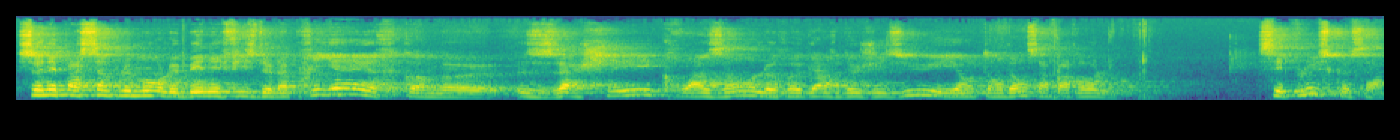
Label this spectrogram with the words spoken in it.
Ce n'est pas simplement le bénéfice de la prière, comme euh, Zachée croisant le regard de Jésus et entendant sa parole. C'est plus que ça.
